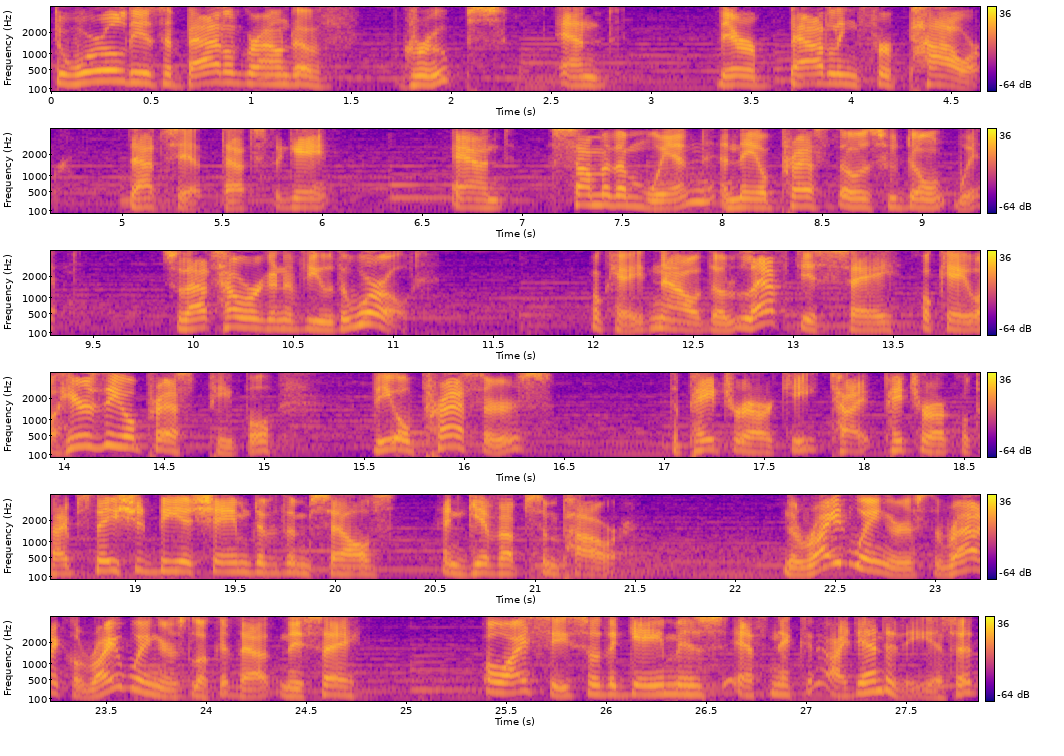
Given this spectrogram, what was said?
the world is a battleground of groups, and they're battling for power. That's it, that's the game. And some of them win, and they oppress those who don't win. So that's how we're going to view the world. Okay, now the leftists say, okay, well, here's the oppressed people. The oppressors, the patriarchy type, patriarchal types, they should be ashamed of themselves and give up some power. The right wingers, the radical right wingers, look at that and they say, oh, I see. So the game is ethnic identity, is it?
